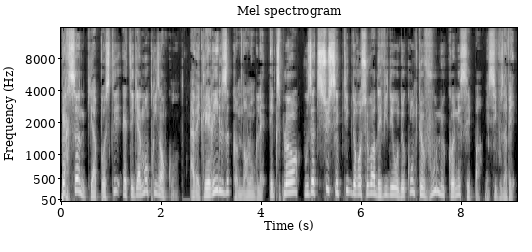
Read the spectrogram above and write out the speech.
personne qui a posté est également pris en compte. Avec les Reels, comme dans l'onglet Explore, vous êtes susceptible de recevoir des vidéos de compte que vous ne connaissez pas. Mais si vous avez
